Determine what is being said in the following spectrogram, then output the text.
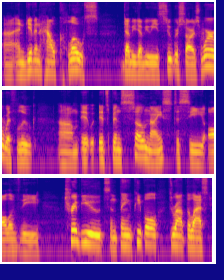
Uh, and given how close WWE's superstars were with Luke, um, it it's been so nice to see all of the tributes and thing people throughout the last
